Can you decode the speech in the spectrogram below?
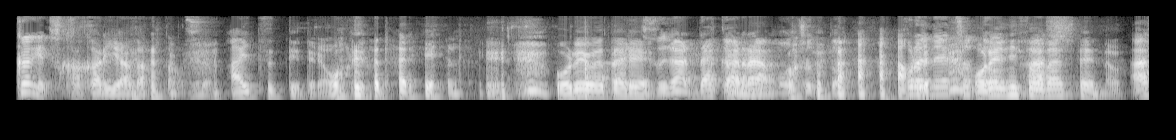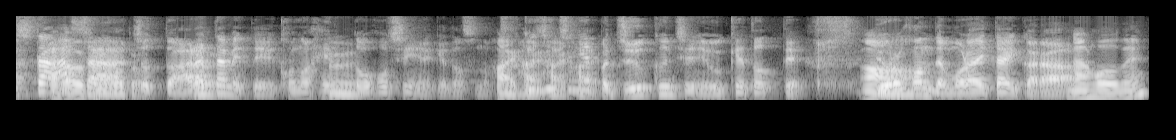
ヶ月かかりやがったんですよ。あいつって言ってる。俺は誰やねん。俺はあ誰やいつがだからもうちょっと これねちょっと俺に相談してんの？明日朝ちょっと改めてこの返答欲しいんやけど、その確実にやっぱ19日に受け取って喜んでもらいたいかならるほどね。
